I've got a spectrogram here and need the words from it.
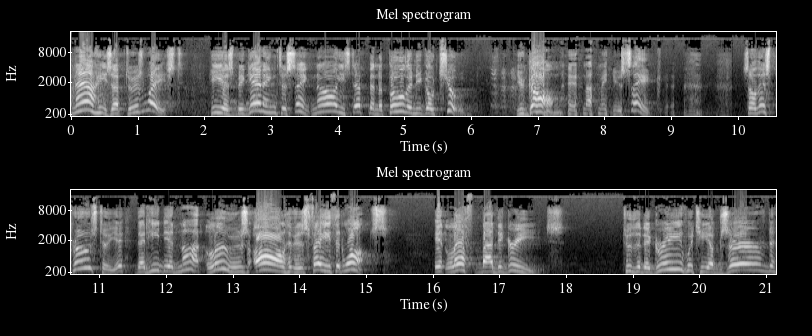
Now he's up to his waist. He is beginning to sink. No, you step in the pool and you go chug. You're gone, man. I mean, you sink. So this proves to you that he did not lose all of his faith at once it left by degrees. To the degree which he observed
